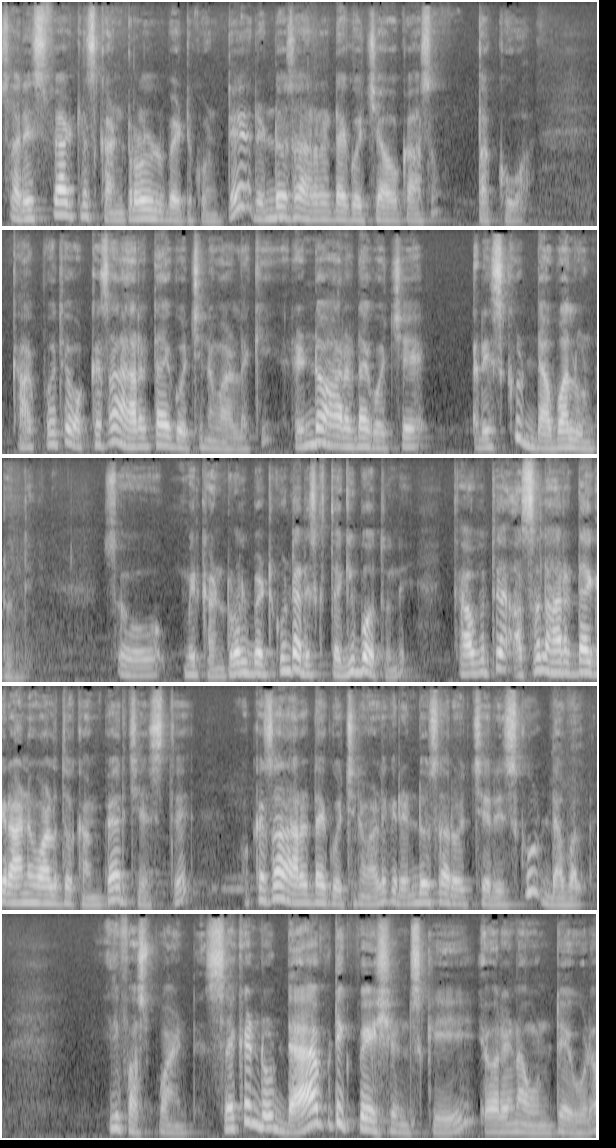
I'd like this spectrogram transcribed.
సో ఆ రిస్క్ ఫ్యాక్టర్స్ కంట్రోల్ పెట్టుకుంటే రెండోసారి హార్ట్ అటాక్ వచ్చే అవకాశం తక్కువ కాకపోతే ఒక్కసారి హార్ట్ అటాక్ వచ్చిన వాళ్ళకి రెండో హార్ట్ అటాక్ వచ్చే రిస్క్ డబల్ ఉంటుంది. సో మీరు కంట్రోల్ పెట్టుకుంటే రిస్క్ తగ్గిపోతుంది. కాకపోతే అసలు హార్ట్ అటాక్ రాని వాళ్ళతో కంపేర్ చేస్తే ఒక్కసారి హార్ట్ అటాక్ వచ్చిన వాళ్ళకి రెండోసారి వచ్చే రిస్క్ డబల్. ఇది ఫస్ట్ పాయింట్. సెకండ్ డయాబెటిక్ పేషెంట్స్కి ఎవరైనా ఉంటే కూడా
